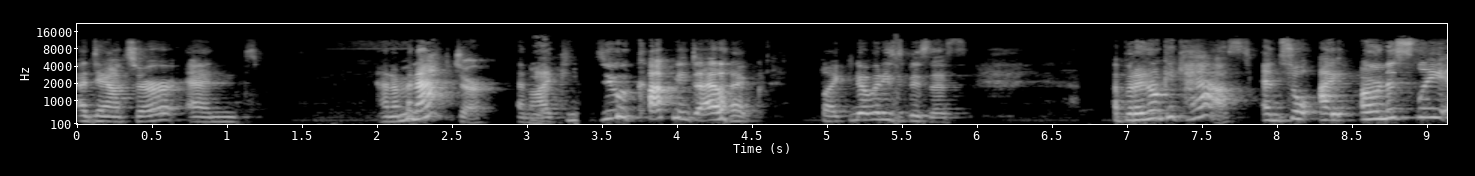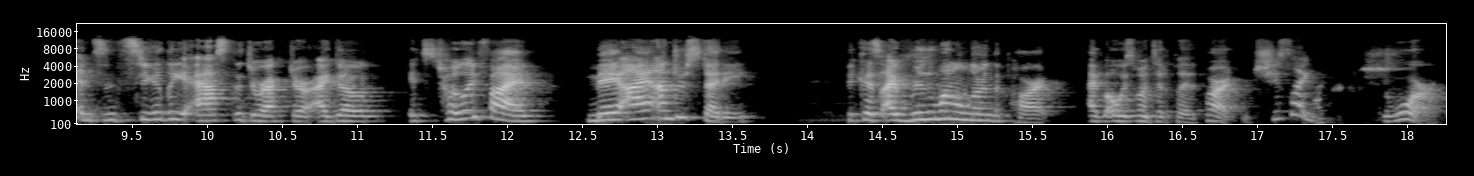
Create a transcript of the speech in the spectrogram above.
a dancer and and I'm an actor and I can do a Cockney dialect like nobody's business. But I don't get cast. And so I earnestly and sincerely ask the director, I go, it's totally fine. May I understudy? Because I really want to learn the part. I've always wanted to play the part. And she's like, sure.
